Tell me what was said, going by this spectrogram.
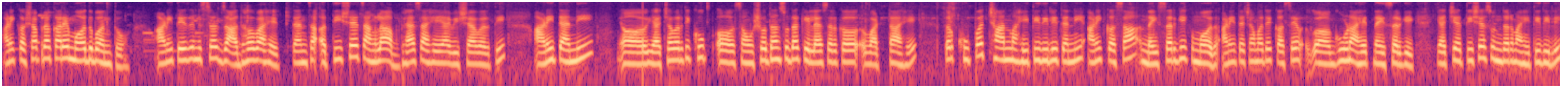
आणि कशाप्रकारे मध बनतो आणि ते जे मिस्टर जाधव आहेत त्यांचा अतिशय चांगला अभ्यास आहे या विषयावरती आणि त्यांनी याच्यावरती खूप संशोधनसुद्धा केल्यासारखं वाटतं आहे. तर खूपच छान माहिती दिली त्यांनी आणि कसा नैसर्गिक मध आणि त्याच्यामध्ये कसे गुण आहेत नैसर्गिक याची अतिशय सुंदर माहिती दिली.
